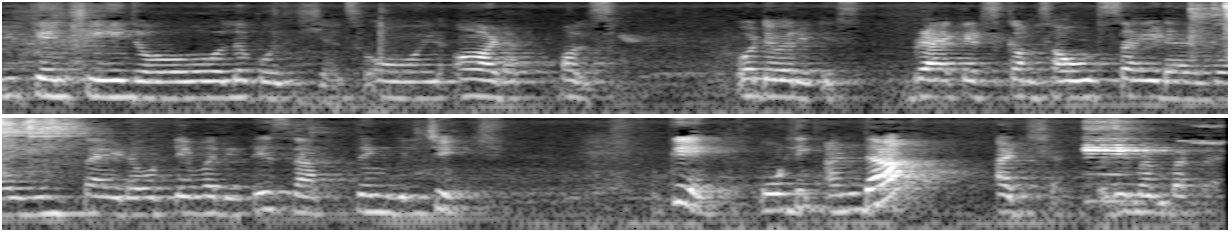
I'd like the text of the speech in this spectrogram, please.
you can change all the positions or in order also. Whatever it is brackets comes outside and inside whatever it is nothing will change. Okay only under addition. Remember that.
